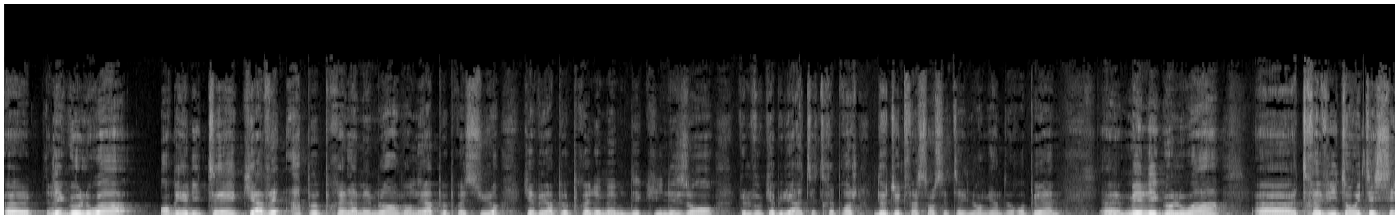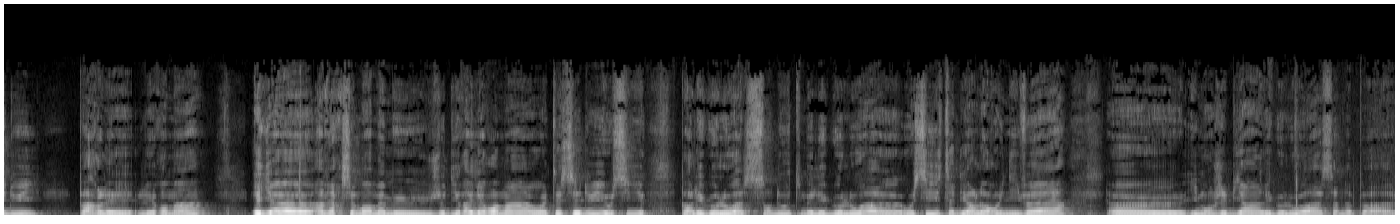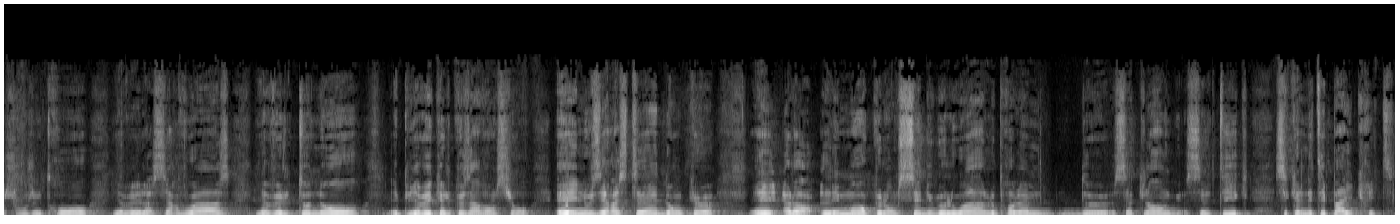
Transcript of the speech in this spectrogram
les Gaulois en réalité, qui avaient à peu près la même langue. On est à peu près sûr qu'il y avait à peu près les mêmes déclinaisons, que le vocabulaire était très proche. De toute façon, c'était une langue indo-européenne. Euh, mais les Gaulois, euh, très vite, ont été séduits par les, Romains. Et il y a inversement, même, je dirais, les Romains ont été séduits aussi par les Gaulois, sans doute, mais les Gaulois euh, aussi, c'est-à-dire leur univers, Euh, ils mangeaient bien, les Gaulois, ça n'a pas changé trop. Il y avait la cervoise, il y avait le tonneau, et puis il y avait quelques inventions. Et il nous est resté donc. Euh, et alors, les mots que l'on sait du gaulois, le problème de cette langue celtique, c'est qu'elle n'était pas écrite.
